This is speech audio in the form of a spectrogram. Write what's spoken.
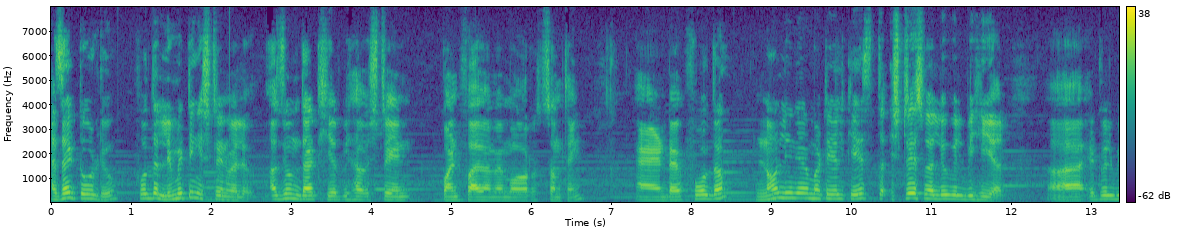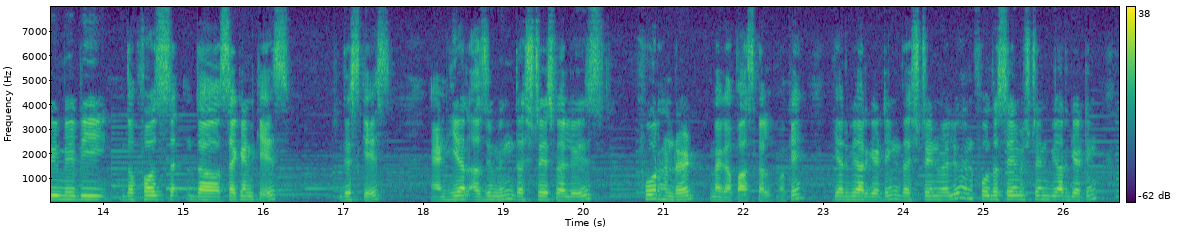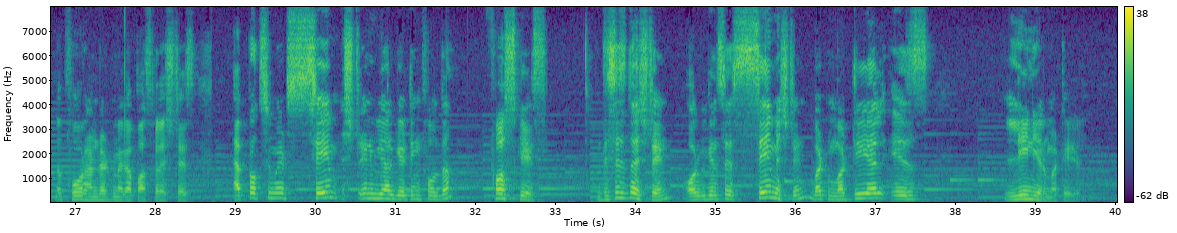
as i told you for the limiting strain value assume that here we have strain 0.5 mm or something. And uh, for the non-linear material case the stress value will be here. Uh, it will be maybe the first the second case this case. And here assuming the stress value is 400 megapascal okay here we are getting the strain value and for the same strain we are getting the 400 megapascal stress approximate same strain we are getting for the first case. This is the strain or we can say same strain but material is linear material.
